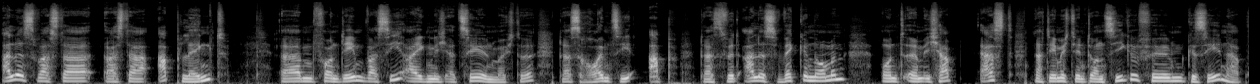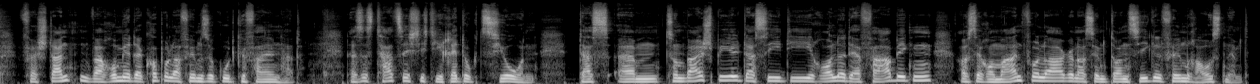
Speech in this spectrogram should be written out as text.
Alles, was da, was da ablenkt, ähm, von dem, was sie eigentlich erzählen möchte, das räumt sie ab. Das wird alles weggenommen und ähm, ich habe erst, nachdem ich den Don Siegel-Film gesehen habe, verstanden, warum mir der Coppola-Film so gut gefallen hat. Das ist tatsächlich die Reduktion. Dass ähm, zum Beispiel, dass sie die Rolle der Farbigen aus der Romanvorlage und aus dem Don Siegel-Film rausnimmt.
